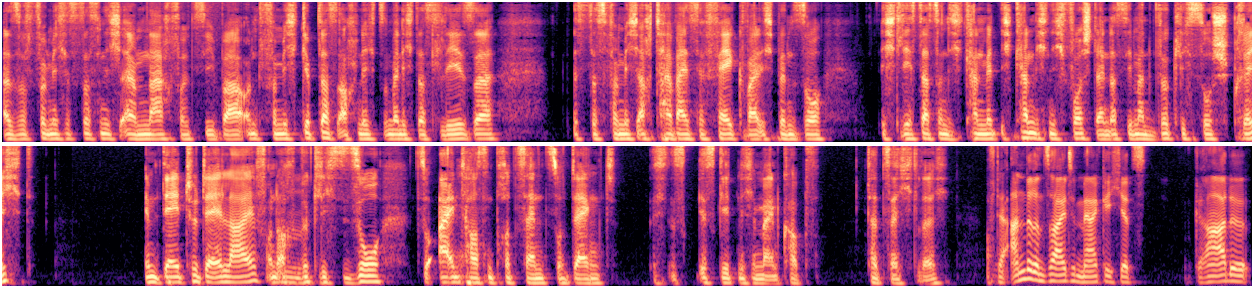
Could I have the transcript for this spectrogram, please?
Also für mich ist das nicht ähm, nachvollziehbar und für mich gibt das auch nichts und wenn ich das lese, ist das für mich auch teilweise fake, weil ich bin so, ich lese das und ich kann mit, ich kann mich nicht vorstellen, dass jemand wirklich so spricht im Day-to-Day-Life und auch mhm. wirklich so zu 1000 Prozent so denkt. Es, es geht nicht in meinen Kopf. Tatsächlich. Auf der anderen Seite merke ich jetzt gerade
